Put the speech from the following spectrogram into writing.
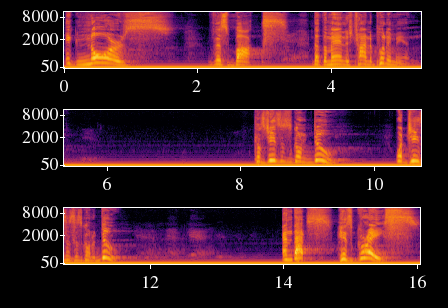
ignores this box that the man is trying to put him in. Because Jesus is going to do what Jesus is going to do. And that's his grace.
